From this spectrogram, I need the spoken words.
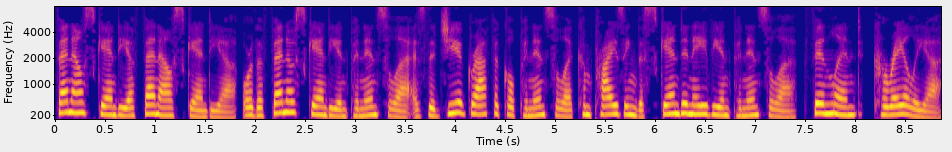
Fennoscandia Fennoscandia or the Fennoscandian Peninsula is the geographical peninsula comprising the Scandinavian Peninsula, Finland, Karelia,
